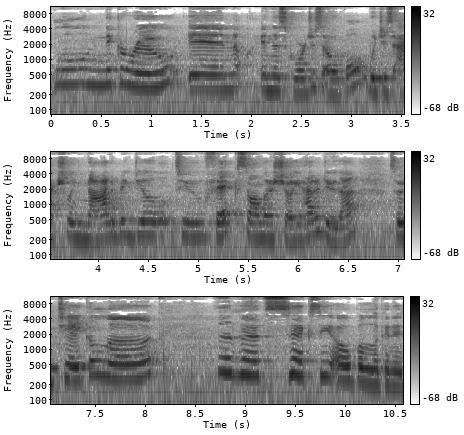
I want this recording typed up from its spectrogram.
little nickaroo in, in this gorgeous opal, which is actually not a big deal to fix. So I'm gonna show you how to do that. So take a look that sexy opal. Look at the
